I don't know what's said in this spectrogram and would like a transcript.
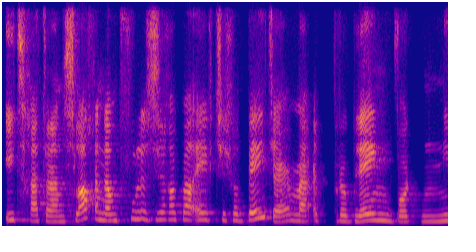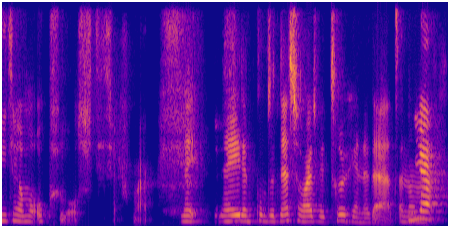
iets gaat er aan de slag en dan voelen ze zich ook wel eventjes wat beter, maar het probleem wordt niet helemaal opgelost, zeg maar. Nee, nee dan komt het net zo hard weer terug inderdaad. En dan ja, heeft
